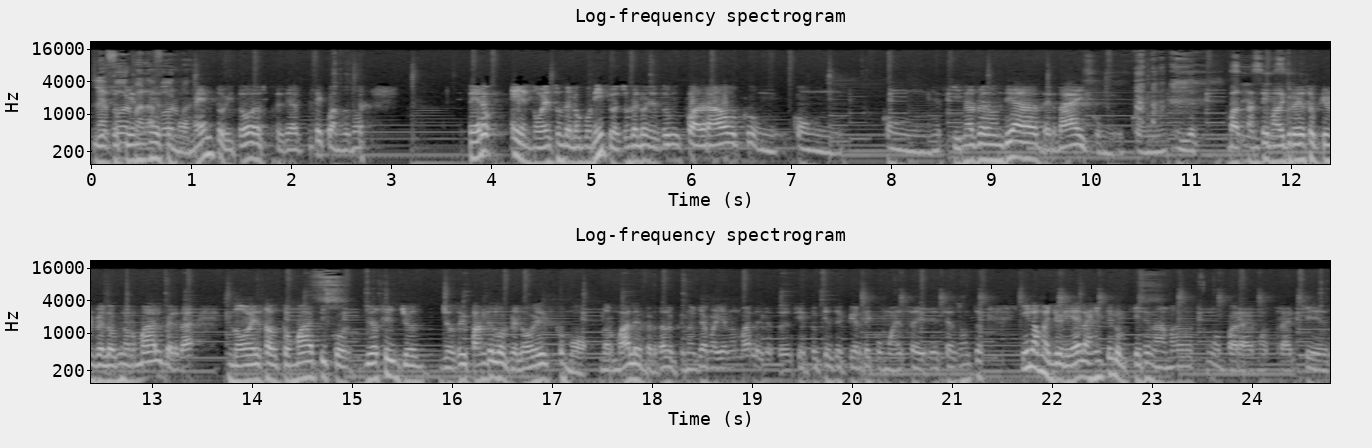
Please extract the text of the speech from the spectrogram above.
la forma, tiene su momento y todo, especialmente cuando no pero eh, no es un reloj bonito, es un reloj, es un cuadrado con, con, con esquinas redondeadas, ¿verdad? Y con, bastante más grueso que un reloj normal, ¿verdad? No es automático. Yo sí, yo, yo soy fan de los relojes como normales, ¿verdad? Lo que uno llamaría normales, entonces siento que se pierde como ese, ese asunto. Y la mayoría de la gente lo quiere nada más como para demostrar que es,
